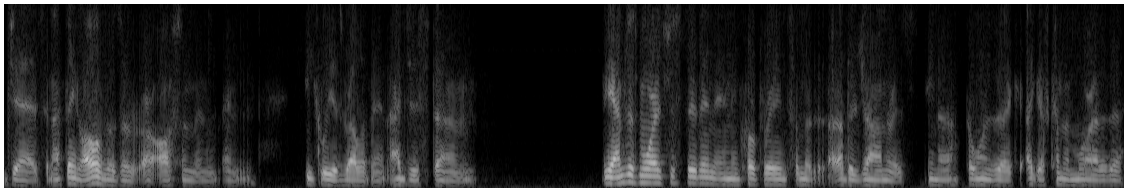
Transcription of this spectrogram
jazz. And I think all of those are, are awesome and, and equally as relevant. I just, um, yeah, I'm just more interested in, in incorporating some of the other genres, you know, the ones that I guess coming more out of the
